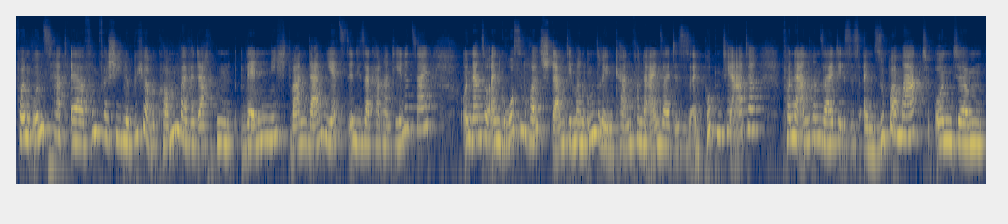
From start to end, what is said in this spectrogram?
Von uns hat er fünf verschiedene Bücher bekommen, weil wir dachten, wenn nicht, wann dann, jetzt in dieser Quarantänezeit. Und dann so einen großen Holzstand, den man umdrehen kann. Von der einen Seite ist es ein Puppentheater, von der anderen Seite ist es ein Supermarkt. Und ähm,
